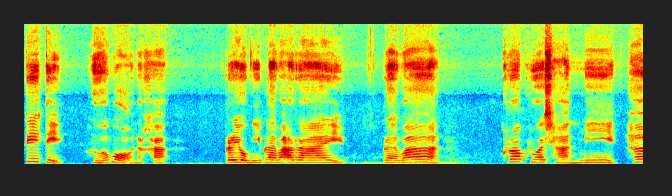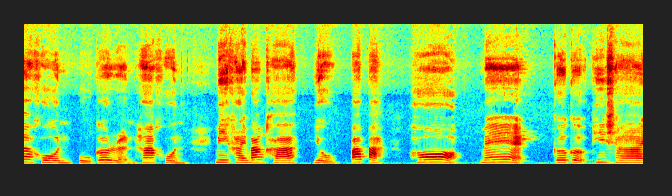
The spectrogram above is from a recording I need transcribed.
弟弟和我นะคะ ประโยคนี้แปลว่าอะไร แปลว่า ครอบครัวฉันมีห้าคนอูเกอร์เหรินห้าคน มีใครบ้างคะโยป้าป่ะ พ่อ แม่ เกอเกอพี่ชาย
